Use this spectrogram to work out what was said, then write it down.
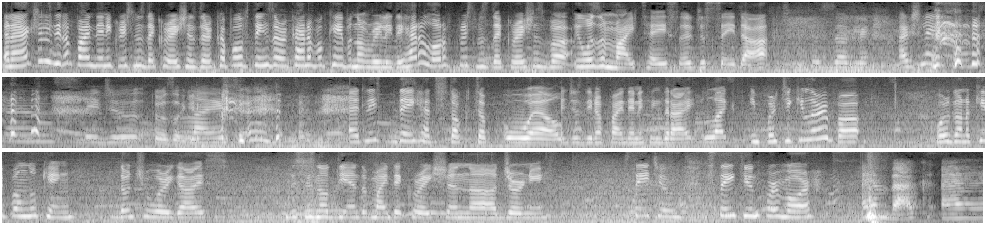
And I actually didn't find any Christmas decorations. There are a couple of things that are kind of okay, but not really. They had a lot of Christmas decorations, but it wasn't my taste. Let's just say that. it was ugly. Actually, they do It was ugly. like At least they had stocked up well. I just didn't find anything that I liked in particular, but we're gonna keep on looking. Don't you worry, guys. This is not the end of my decoration uh, journey. stay tuned. Stay tuned for more. I am back and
